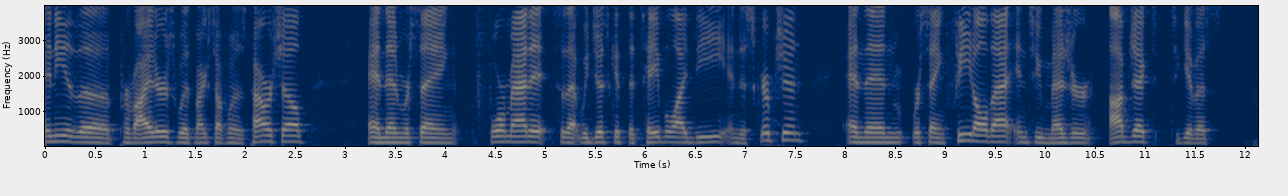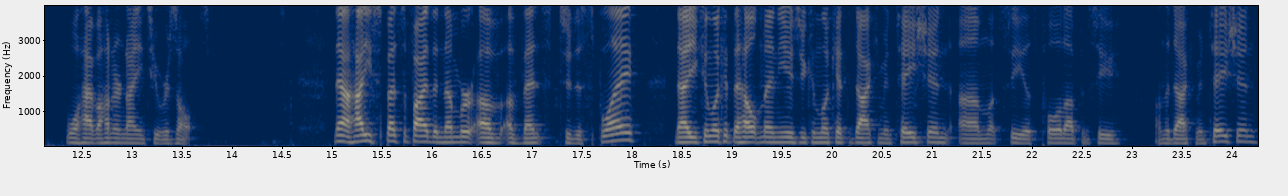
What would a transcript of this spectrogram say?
any of the providers with Microsoft Windows PowerShell. And then we're saying format it so that we just get the table ID and description. And then we're saying feed all that into measure object to give us, we'll have 192 results. Now, how do you specify the number of events to display? Now, you can look at the help menus. You can look at the documentation. Um, let's see. Let's pull it up and see on the documentation.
